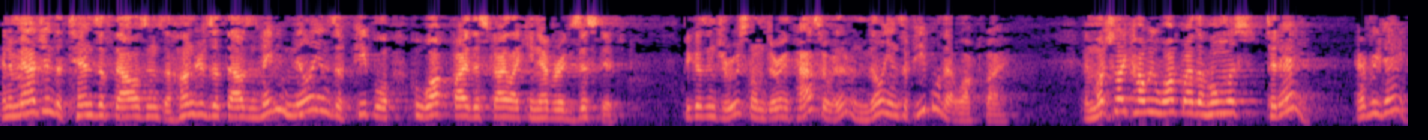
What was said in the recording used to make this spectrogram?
And imagine the tens of thousands, the hundreds of thousands, maybe millions of people who walked by this guy like he never existed. Because in Jerusalem during Passover, there were millions of people that walked by. And much like how we walk by the homeless today, every day.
